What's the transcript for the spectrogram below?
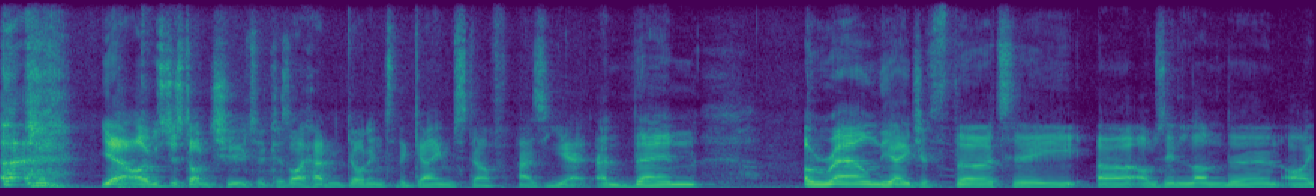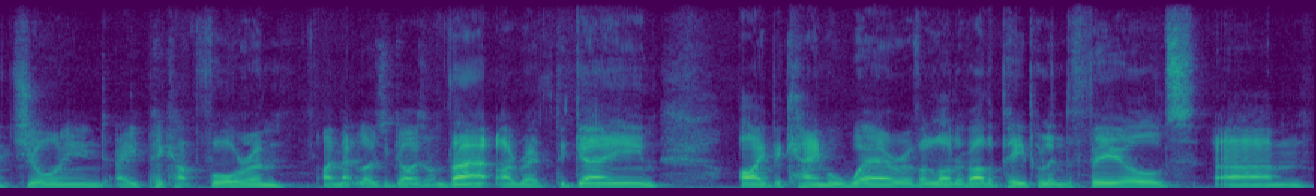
yeah, I was just untutored because I hadn't got into the game stuff as yet. And then around the age of 30, uh, I was in London. I joined a pickup forum. I met loads of guys on that. I read the game. I became aware of a lot of other people in the field, um,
